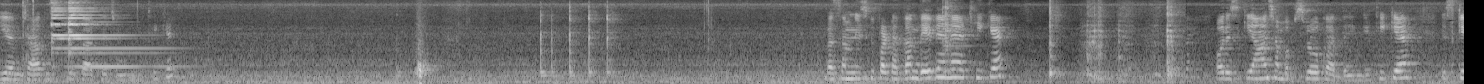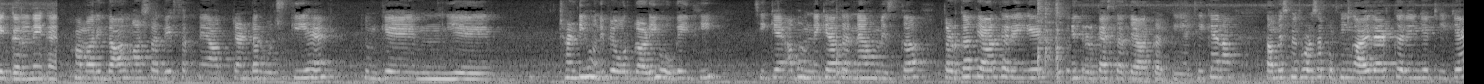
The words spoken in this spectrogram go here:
ये हम चाक इसको उतारते जाएँगे, ठीक है? बस हमने इसके ऊपर ढक्कन दे देना है, ठीक है? और इसकी आँच हम अब स्लो कर देंगे, ठीक है? इसके गलने का हमारी दाल माशा देख सकते हैं आप टेंडर हो चुकी है, क्योंकि ये ठंडी होने पे और गाढ़ी हो गई थी, ठीक है? अब हमने क्या करना है, हम इसका तड़का तैयार करेंगे तो तड़का इसका तैयार करती हैं, ठीक है ना? तो हम इसमें थोड़ा सा कुकिंग ऑयल ऐड करेंगे, ठीक है?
